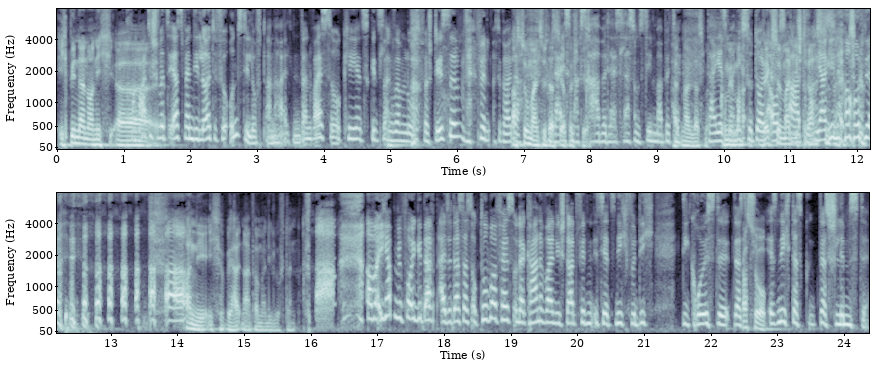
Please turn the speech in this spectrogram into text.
ich bin da noch nicht. Äh, Dramatisch wird's erst, wenn die Leute für uns die Luft anhalten. Dann weißt du, okay, jetzt geht's langsam los. Verstehst du? Wenn, Ach so, meinst du das? Da Ja, ist Max. Rabe, das, lass uns den mal bitte. Halt mal, lass mal. Da jetzt Komm, mal nicht so doll wechseln mal die ausatmen. Ja, genau. ah nee, ich, wir halten einfach mal die Luft an. Aber ich habe mir vorhin gedacht, also dass das Oktoberfest und der Karneval nicht stattfinden, ist jetzt nicht für dich die größte, das Ach so. ist nicht das, das Schlimmste.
